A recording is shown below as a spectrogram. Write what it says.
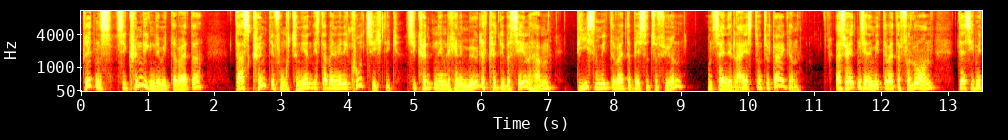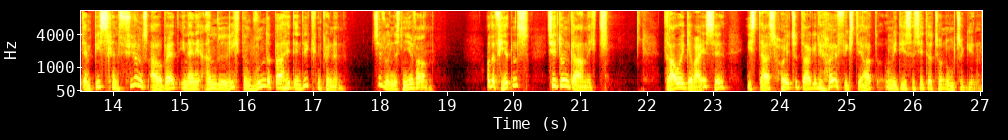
Drittens, Sie kündigen den Mitarbeiter, das könnte funktionieren, ist aber ein wenig kurzsichtig. Sie könnten nämlich eine Möglichkeit übersehen haben, diesen Mitarbeiter besser zu führen und seine Leistung zu steigern. Also hätten Sie einen Mitarbeiter verloren, der sich mit ein bisschen Führungsarbeit in eine andere Richtung wunderbar hätte entwickeln können. Sie würden es nie erfahren. Oder viertens, Sie tun gar nichts. Traurigerweise ist das heutzutage die häufigste Art, um mit dieser Situation umzugehen.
